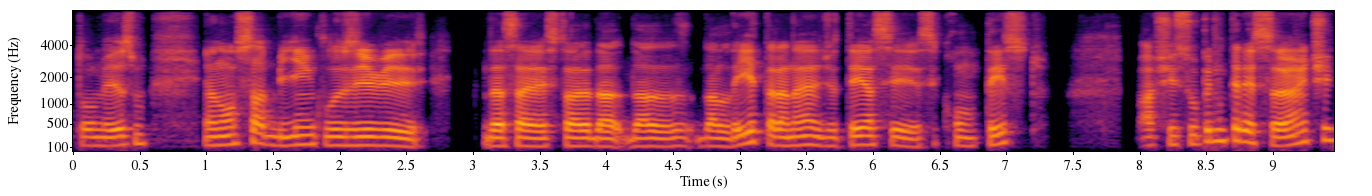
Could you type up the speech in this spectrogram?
tô mesmo. Eu não sabia, inclusive, dessa história da, da, da letra, né? De ter esse, esse contexto. Achei super interessante.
